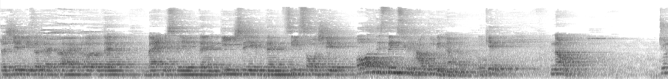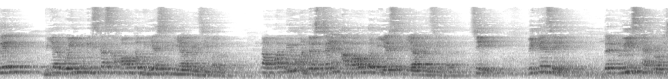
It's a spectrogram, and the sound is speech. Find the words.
The shape is a tetrahedral, then band shape, then T shape, then seesaw shape. All these things you have to remember. Okay. Now, today we are going to discuss about the VSEPR principle. Now, what do you understand about the VSEPR principle? See, we can say that Lewis' approach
